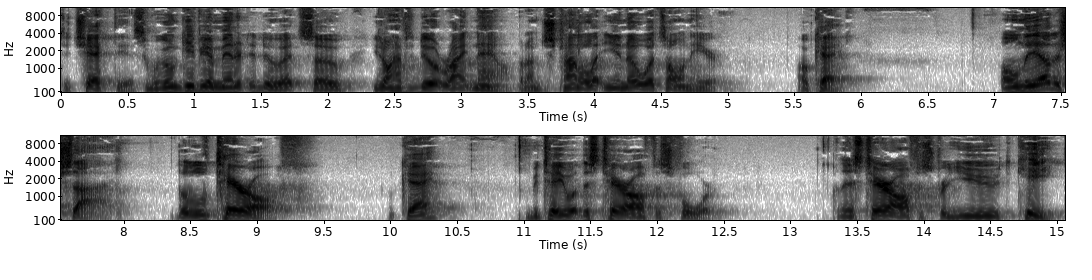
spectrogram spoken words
to check this. And we're going to give you a minute to do it, so you don't have to do it right now. But I'm just trying to let you know what's on here. Okay. On the other side, the little tear off. Okay? Let me tell you what this tear off is for. This tear off is for you to keep.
